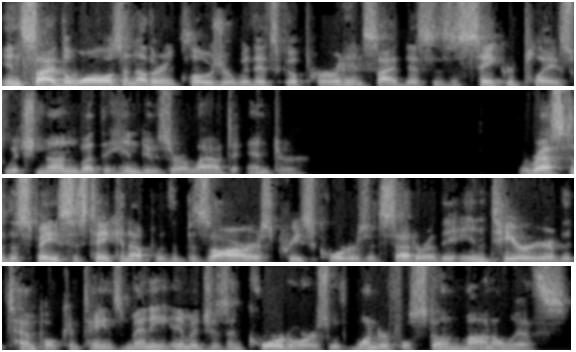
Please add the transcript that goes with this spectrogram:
Inside the wall is another enclosure with its gopur, and inside this is a sacred place which none but the Hindus are allowed to enter. The rest of the space is taken up with the bazaars, priest quarters, etc. The interior of the temple contains many images and corridors with wonderful stone monoliths.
